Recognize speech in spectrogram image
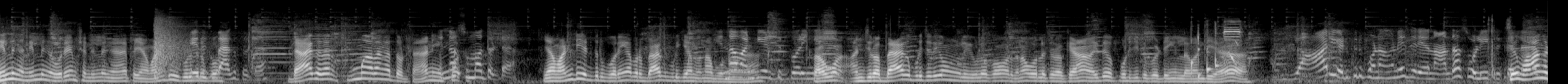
நில்லுங்க நில்லுங்க ஒரே நிமிஷம் நில்லுங்க. இப்போ என் வண்டி போ பேக் தான் சும்மா தாங்க தொட்டேன். நீங்கள் என்ன சும்மா தொட்ட? என் வண்டி எடுத்துகிட்டு போகிறீங்க அப்புறம் பேக் பிடிக்காம என்ன என்ன பண்ணுவாங்க? வண்டி எடுத்துட்டு போறீங்க? ரவு அஞ்சு ரூபா பேக் பிடிச்சதுக்கு உங்களுக்கு இவ்வளோ கோவம் வருதுன்னா ஒரு லட்ச ரூபா கே இது பிடிச்சிட்டு போயிட்டீங்களா வண்டியை? யார் எடுத்துட்டு போனாங்கன்னே தெரியாது. நான் தான் சொல்லிட்டு சரி இருக்கேன் வாங்க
